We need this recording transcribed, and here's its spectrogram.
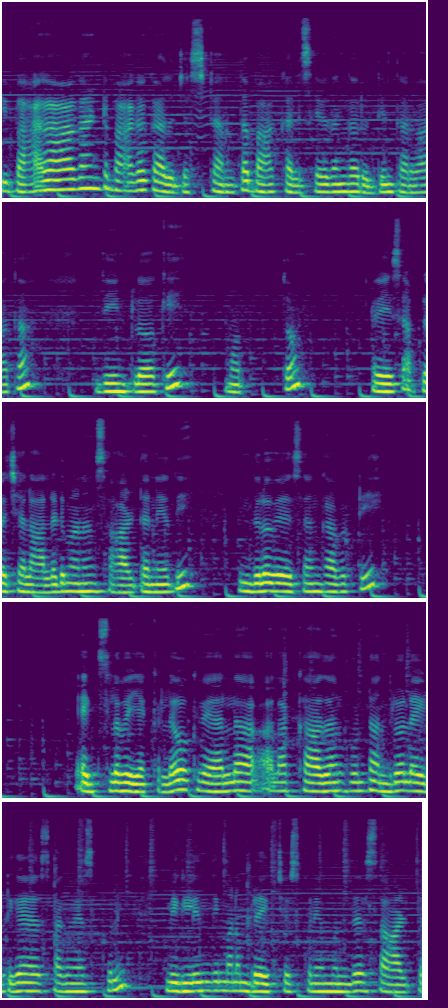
ఇవి బాగా అంటే బాగా కాదు జస్ట్ అంతా బాగా కలిసే విధంగా రుద్దిన తర్వాత దీంట్లోకి మొత్తం వేసి అప్లై చేయాలి. ఆల్రెడీ మనం సాల్ట్ అనేది ఇందులో వేసాం కాబట్టి ఎగ్స్లో వేయక్కర్లే. ఒకవేళ అలా కాదనుకుంటే అందులో లైట్గా సగం వేసుకుని మిగిలింది మనం బ్రేక్ చేసుకునే ముందే సాల్ట్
